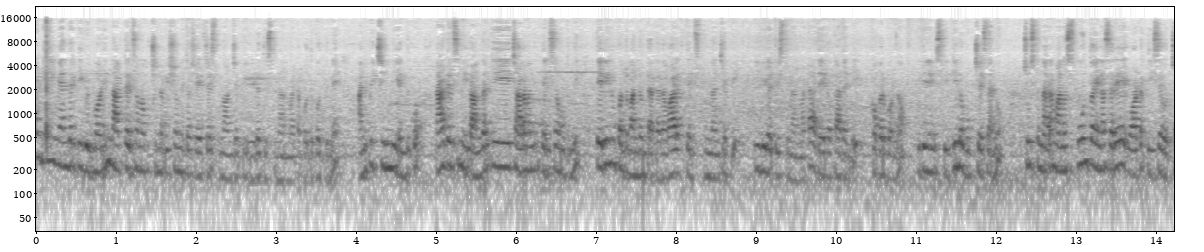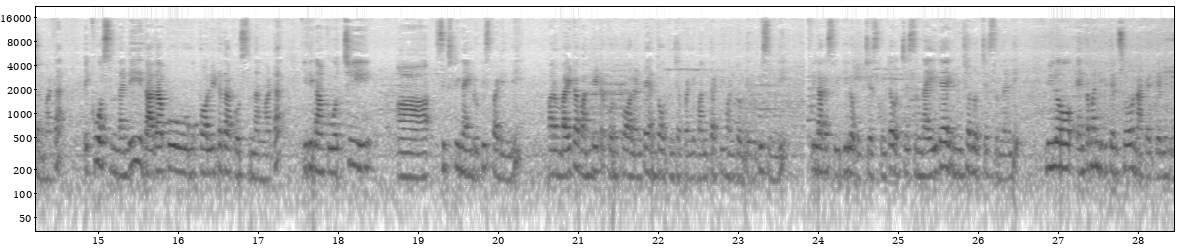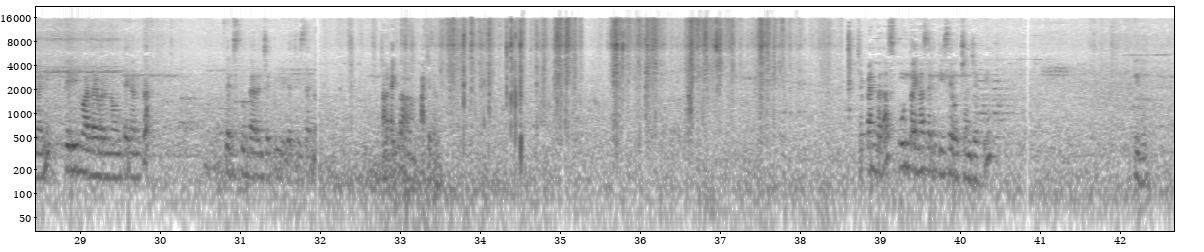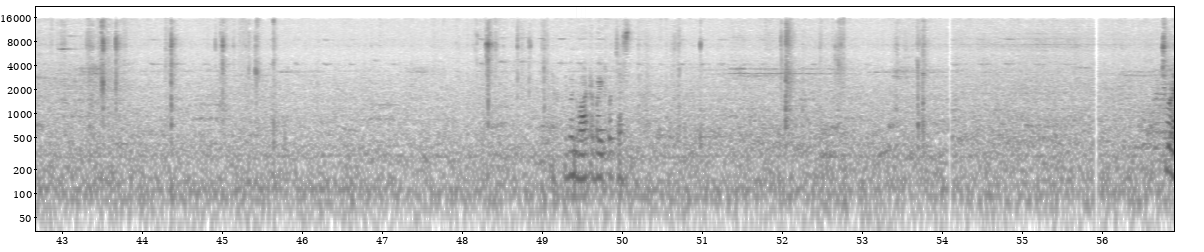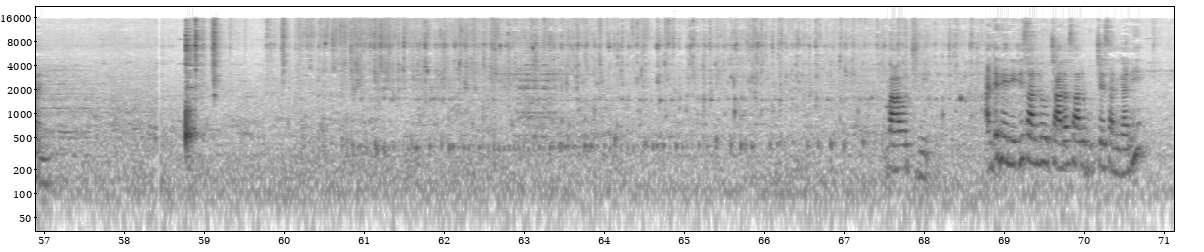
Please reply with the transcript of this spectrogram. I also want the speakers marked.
Speaker 1: Hi అండి మీ అందరికీ good morning నాకు తెలిసిన ఒక చిన్న విషయం మీతో షేర్ చేస్తున్నాను అని చెప్పి వీడియో తీస్తున్నాను అనమాట పొద్దు పొద్దునే అనిపించింది ఎందుకో? నాకు తెలిసి మీకు అందరికీ చాలా మందికి తెలిసే ఉంటుంది. తెలియని కొంతమంది ఉంటారు కదా వాళ్ళకి తెలుస్తుందని చెప్పి ఈ వీడియో తీస్తున్నాను అనమాట అదేదో కాదండి కొబ్బరి బొండం. ఇది నేను స్విగ్గీలో బుక్ చేశాను. చూస్తున్నారా? మనం స్పూన్ పైన సరే వాటర్ తీసేవచ్చు అనమాట ఎక్కువ వస్తుందండి దాదాపు ముప్పై లీటర్ దాకా వస్తుందనమాట ఇది నాకు వచ్చి సిక్స్టీ నైన్ రూపీస్ పడింది. మనం బయట వన్ లీటర్ కొనుక్కోవాలంటే ఎంత అవుతుంది చెప్పండి? One thirty one twenty rupees ఉంది. ఇలాగ స్విగ్గీలో బుక్ చేసుకుంటే వచ్చేస్తుంది. ఐదే ఐదు నిమిషాలు వచ్చేస్తుందండి. మీలో ఎంతమందికి తెలుసో నాకైతే తెలియదు కానీ తెలియని వాళ్ళు ఎవరైనా ఉంటే కనుక తెలుసుకుంటారని చెప్పి వీడియో తీశాను. చెప్పాను కదా స్పూన్ పైన సరే తీసేయచ్చు అని చెప్పి. ఇది ఇవన్నీ వాటర్ బయటకు వచ్చేస్తుంది. చూడండి. బాగా వచ్చింది. అంటే నేను ఎన్నిసార్లు చాలా సార్లు బుక్ చేశాను కానీ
